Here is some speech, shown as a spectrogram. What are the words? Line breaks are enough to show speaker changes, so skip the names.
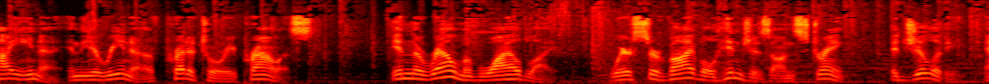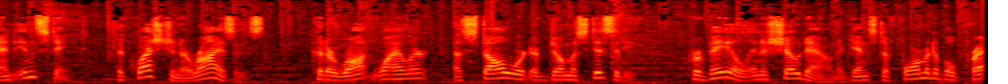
hyena in the arena of predatory prowess. In the realm of wildlife, where survival hinges on strength, agility, and instinct, the question arises, could a Rottweiler, a stalwart of domesticity, prevail in a showdown against a formidable predator?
